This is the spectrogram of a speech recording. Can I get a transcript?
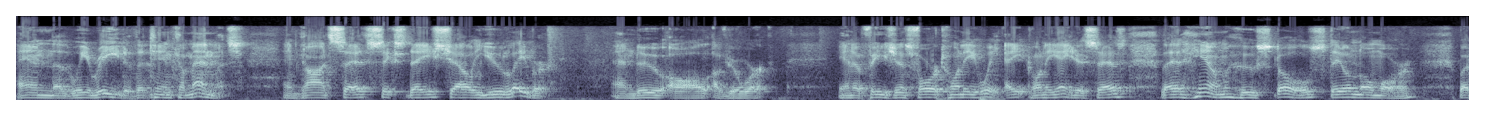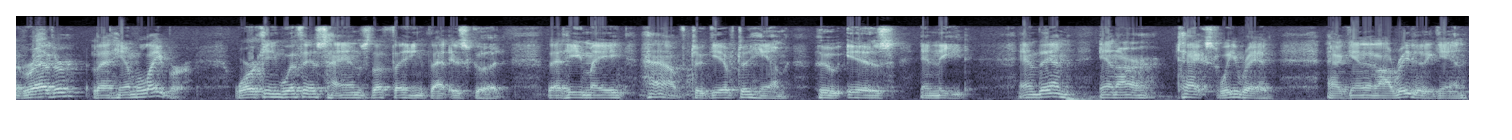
and uh, we read the Ten Commandments, and God said, Six days shall you labor and do all of your work. In Ephesians 4 28, 28, it says, Let him who stole steal no more, but rather let him labor, working with his hands the thing that is good, that he may have to give to him who is in need. And then in our text we read again, and I'll read it again.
